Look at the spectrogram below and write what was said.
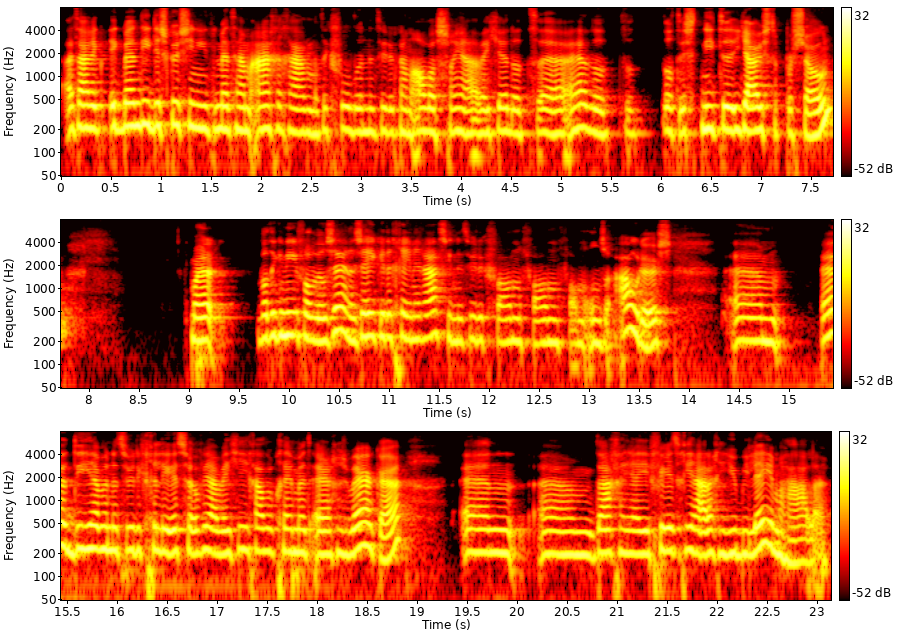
Uiteindelijk, ik ben die discussie niet met hem aangegaan, want ik voelde natuurlijk aan alles van, ja, weet je, dat, uh, hè, dat, dat, dat is niet de juiste persoon. Maar wat ik in ieder geval wil zeggen, zeker de generatie natuurlijk van, van, van onze ouders, um, die hebben natuurlijk geleerd zo van, ja, weet je, je gaat op een gegeven moment ergens werken en um, daar ga jij je 40-jarige jubileum halen.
